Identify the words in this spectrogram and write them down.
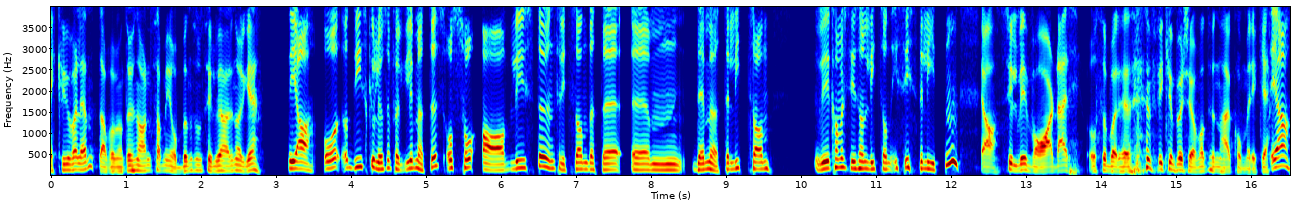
ekvivalent, da, på en måte. Hun har den samme jobben som Sylvi har i Norge. Ja, og, og de skulle jo selvfølgelig møtes, og så avlyste hun Fritzson dette um, det møtet litt sånn Vi kan vel si sånn litt sånn i siste liten. Ja, Sylvi var der, og så bare fikk hun beskjed om at hun her kommer ikke. Ja,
